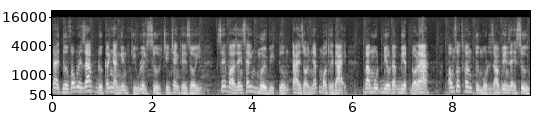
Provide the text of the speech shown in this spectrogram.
Đại tướng Võ Nguyên Giáp được các nhà nghiên cứu lịch sử chiến tranh thế giới xếp vào danh sách 10 vị tướng tài giỏi nhất mọi thời đại và một điều đặc biệt đó là Ông xuất thân từ một giáo viên dạy sử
